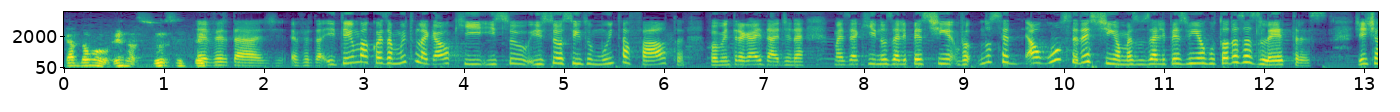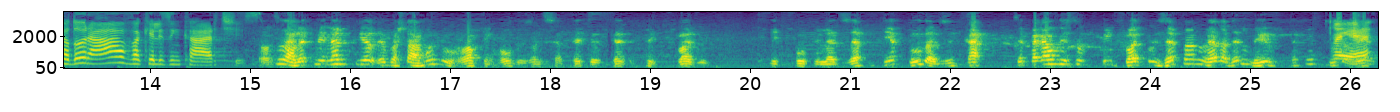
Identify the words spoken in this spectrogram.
cada um ouvindo a sua, ter É verdade, é verdade. E tem uma coisa muito legal que isso, isso eu sinto muita falta. Vamos entregar a idade, né? Mas é que nos LPs tinha. No CD, alguns CDs tinham, mas os LPs vinham com todas as letras. Gente, eu adorava aqueles encartes. Outros alertas, me lembro que eu, eu gostava muito do rock and roll dos anos 70, 80, Pink Floyd, Deep Purple, Led Zeppelin, tinha tudo. Encar- Você pegava um disco do Pink Floyd, por exemplo, era um verdadeiro livro. né? É,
